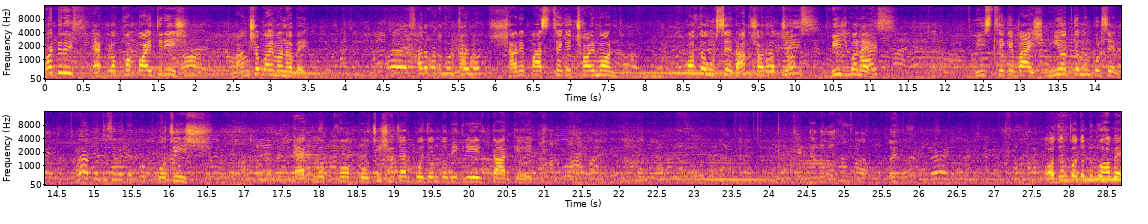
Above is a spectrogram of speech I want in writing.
পঁয়ত্রিশ। এক লক্ষ পঁয়ত্রিশ। মাংস কয় মন হবে? সাড়ে পাঁচ থেকে ছয় মন। কত উঠছে দাম সর্বোচ্চ? বিশ বলে। বিশ থেকে বাইশ। নিয়ত কেমন করছেন? হ্যাঁ পঁচিশ। এক লক্ষ পঁচিশ হাজার পর্যন্ত বিক্রির টার্গেট। ওজন কতটুকু হবে?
